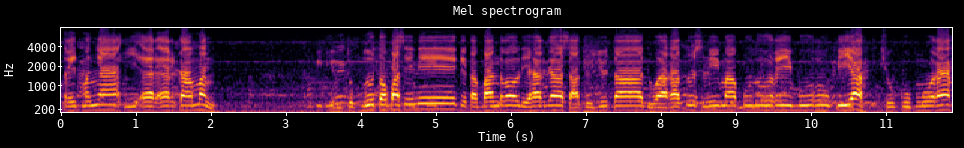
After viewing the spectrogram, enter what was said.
treatmentnya IRR common untuk blue topaz ini kita bandrol di harga Rp1.250.000 cukup murah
